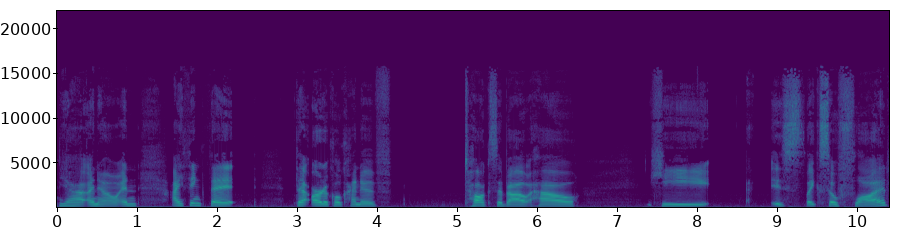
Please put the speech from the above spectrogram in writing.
Yeah, I know. And I think that the article kind of talks about how he is like so flawed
